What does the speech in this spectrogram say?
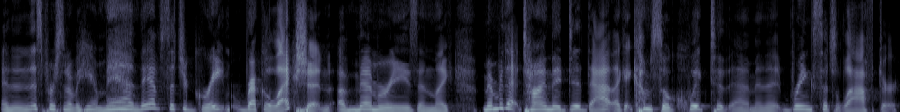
And then this person over here man they have such a great recollection of memories and like remember that time they did that like it comes so quick to them and it brings such laughter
